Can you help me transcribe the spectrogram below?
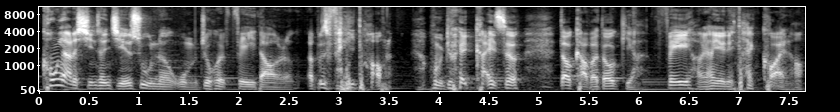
空雅的行程结束呢，我们就会飞到了，而不是飞到了。我们就会开车到卡巴多基亚，飞好像有点太快了哈。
